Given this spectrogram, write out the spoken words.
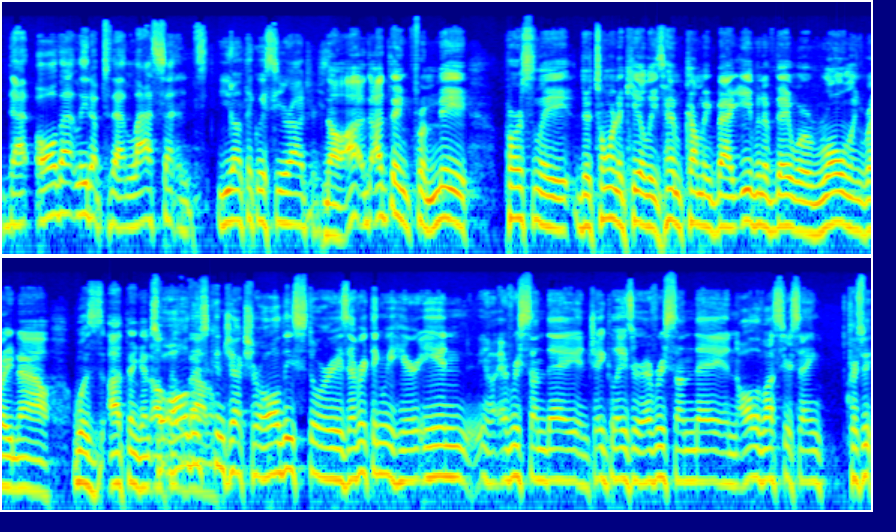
That all that lead up to that last sentence, you don't think we see Rodgers? No, I, I think for me personally, the torn Achilles, him coming back, even if they were rolling right now, was I think an So all this battle. conjecture, all these stories, everything we hear, Ian, you know, every Sunday, and Jay Glazer every Sunday, and all of us here saying, Chris,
